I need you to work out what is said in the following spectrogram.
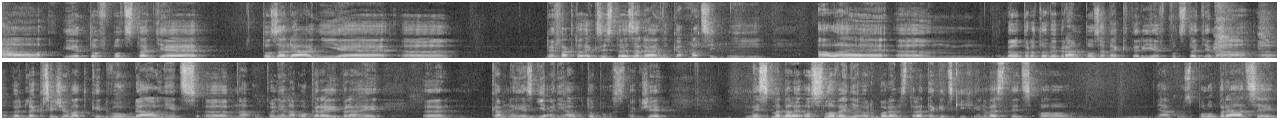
a je to v podstatě, to zadání je, de facto existuje zadání kapacitní, ale um, byl proto vybrán pozemek, který je v podstatě na uh, vedle křižovatky dvou dálnic uh, na úplně na okraji Prahy, uh, kam nejezdí ani autobus. Takže my jsme byli osloveni odborem strategických investic o nějakou spolupráci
